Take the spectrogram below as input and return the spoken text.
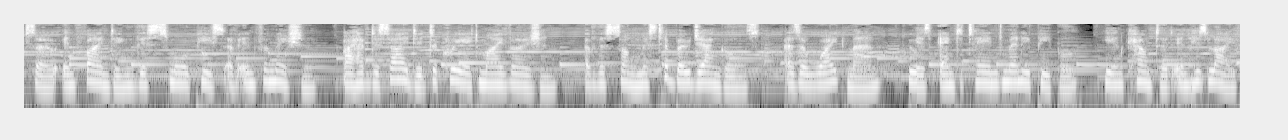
So in finding this small piece of information, I have decided to create my version of the song Mr. Bojangles, as a white man, who has entertained many people, he encountered in his life,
